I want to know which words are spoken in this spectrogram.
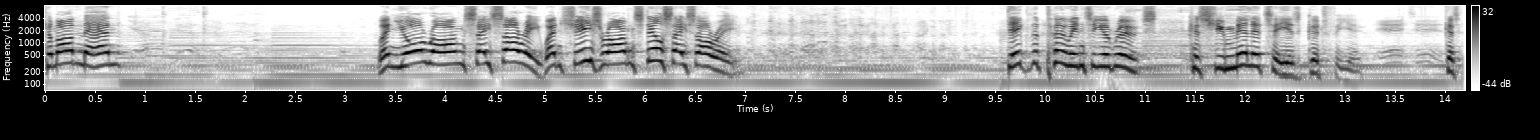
Come on, man. When you're wrong, say sorry. When she's wrong, still say sorry. Dig the poo into your roots because humility is good for you because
